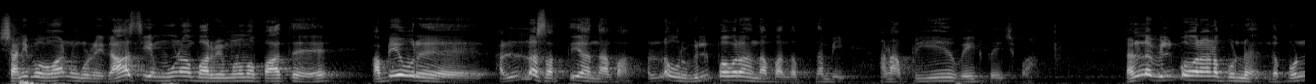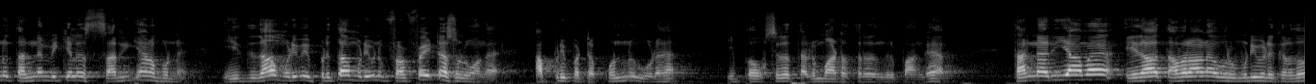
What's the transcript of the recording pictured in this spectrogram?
சனி பகவான் உங்களுடைய ராசியை மூணாம் பார்வை மூலமாக பார்த்து அப்படியே ஒரு நல்ல சக்தியாக இருந்தாப்பா. நல்ல ஒரு வில் பவராக இருந்தாப்பா அந்த தம்பி ஆனால் அப்படியே வெயிட் போயிடுச்சுப்பா. நல்ல வில்பவரான பொண்ணு. இந்த பொண்ணு தன்னம்பிக்கையில் சரியான பொண்ணு. இதுதான் முடிவு இப்படித்தான் முடிவுன்னு பர்ஃபெக்டாக சொல்லுவாங்க. அப்படிப்பட்ட பொண்ணு கூட இப்போ சில தடுமாற்றத்தில் இருந்திருப்பாங்க. தன்னறியாமல் ஏதாவது தவறான ஒரு முடிவெடுக்கிறதோ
